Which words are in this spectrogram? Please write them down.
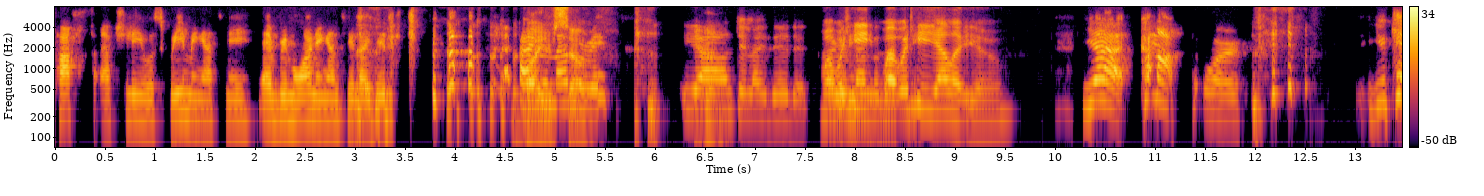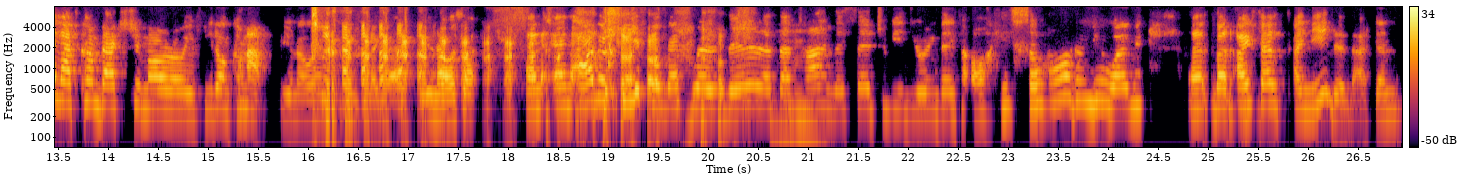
tough, actually. He was screaming at me every morning until I did it. I By remember yourself. it. Yeah, Yeah. until I did it. What I would he remember what that. would he yell at you? Yeah, come up, or you cannot come back tomorrow if you don't come up, you know, and things like that, you know. So and and other people that were there at that Mm. time they said to me during the oh he's so hard on you i mean uh, but i felt i needed that and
